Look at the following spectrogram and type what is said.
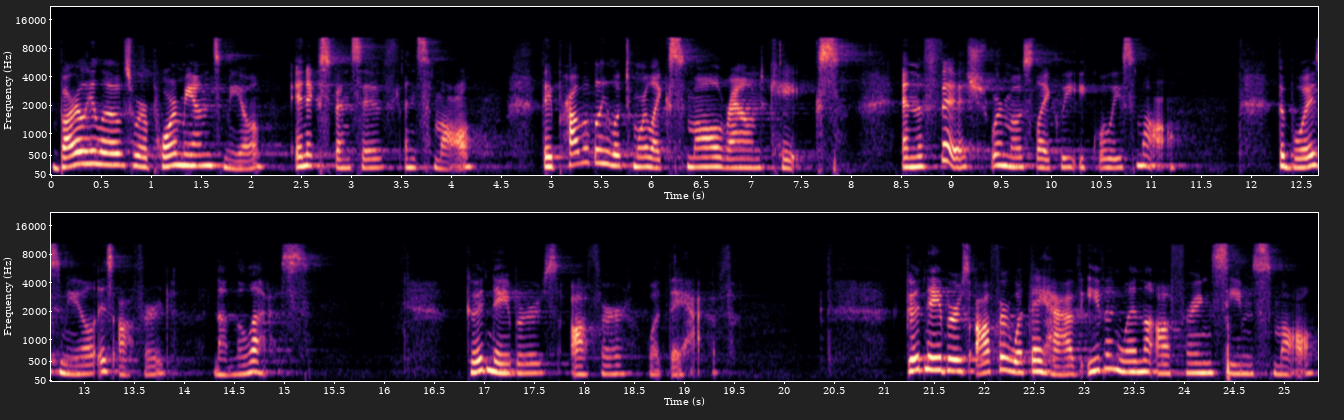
Barley loaves were a poor man's meal, inexpensive and small. They probably looked more like small round cakes, and the fish were most likely equally small. The boy's meal is offered nonetheless. Good neighbors offer what they have. Good neighbors offer what they have even when the offering seems small.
